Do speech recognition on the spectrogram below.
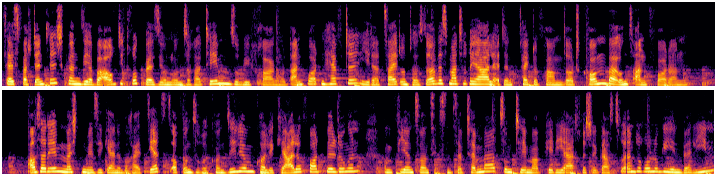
Selbstverständlich können Sie aber auch die Druckversion unserer Themen sowie Fragen und Antwortenhefte jederzeit unter servicematerial.infectofarm.com bei uns anfordern. Außerdem möchten wir Sie gerne bereits jetzt auf unsere Consilium kollegiale Fortbildungen am 24. September zum Thema pädiatrische Gastroenterologie in Berlin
